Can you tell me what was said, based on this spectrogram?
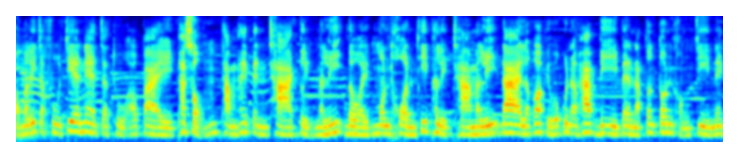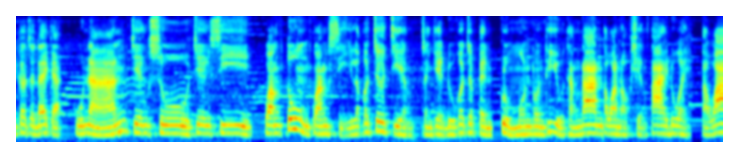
อกมะลิจากฟูเจียนเนี่ยจะถูกเอาไปผสมทำให้เป็นชากลิ่นมะลิ โดยมณฑลที่ผลิตชามะลิได้ แล้วก็ถือว่าคุณภาพดีเป็นอันดับต้นๆของจีนเนี่ยก็จะได้แก่กูหนาน เจียงซู เจียงซี กวางตุ้ง กวางสี แล้วก็เจ้อเจียง สังเกตดูก็จะเป็นกลุ่มมณฑลที่อยู่ทางด้านตะวันออกเฉียงใต้ด้วย แต่ว่า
